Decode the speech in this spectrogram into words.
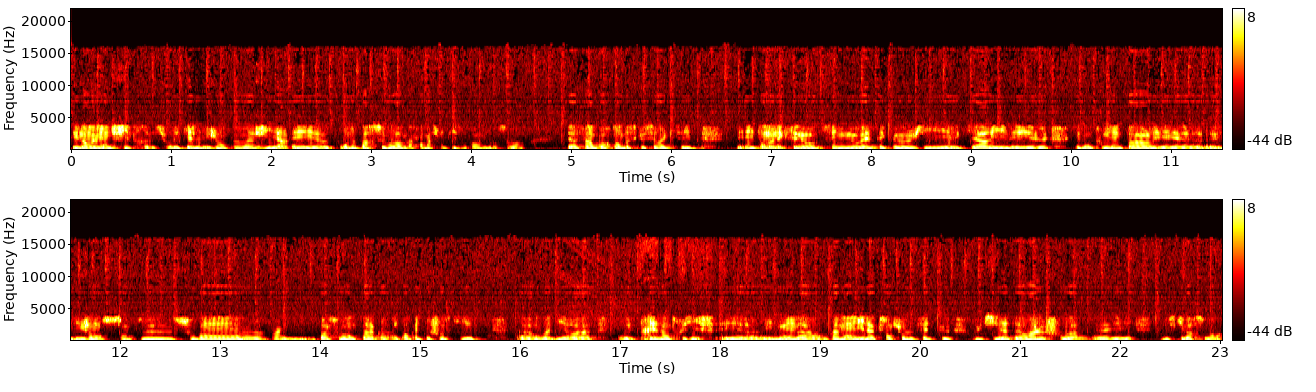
énormément de filtres sur lesquels les gens peuvent agir et pour ne pas recevoir d'informations qu'ils n'ont pas envie de recevoir. C'est assez important parce que c'est vrai que c'est, étant donné que c'est, no- une nouvelle technologie et qui arrive et, euh, et dont tout le monde parle et euh, les gens se sentent euh, souvent, euh, enfin ils parlent souvent de ça comme étant quelque chose qui est, euh, on va dire, euh, euh, très intrusif. Et, euh, et nous, on a vraiment mis l'accent sur le fait que l'utilisateur a le choix euh, et- de ce qu'il va recevoir.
